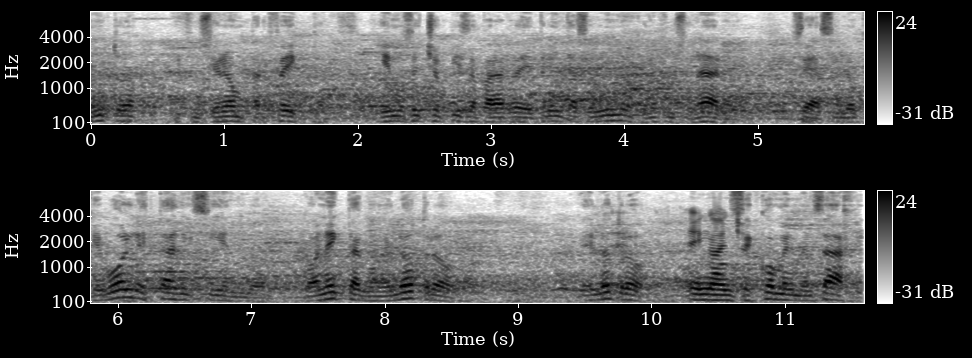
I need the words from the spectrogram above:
minuto y funcionaron perfecto. Y hemos hecho piezas para redes de 30 segundos que no funcionaron. O sea, si lo que vos le estás diciendo conecta con el otro, el otro se come el mensaje.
